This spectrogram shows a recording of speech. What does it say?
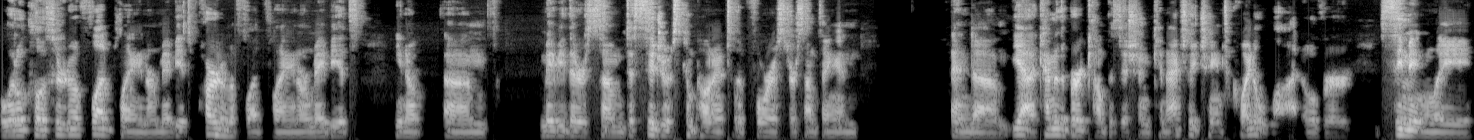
a little closer to a floodplain or maybe it's part of a floodplain or maybe it's you know um, maybe there's some deciduous component to the forest or something and and um, yeah kind of the bird composition can actually change quite a lot over seemingly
